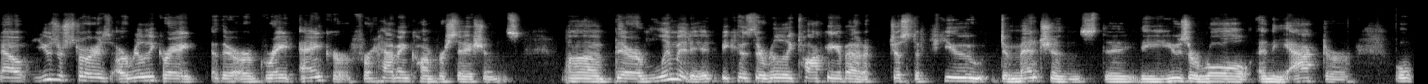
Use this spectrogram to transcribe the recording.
Now, user stories are really great. They're a great anchor for having conversations. Uh, they're limited because they're really talking about a, just a few dimensions the, the user role and the actor. Well,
